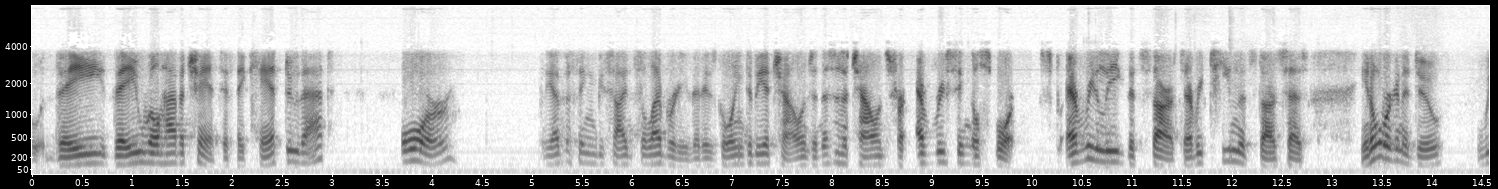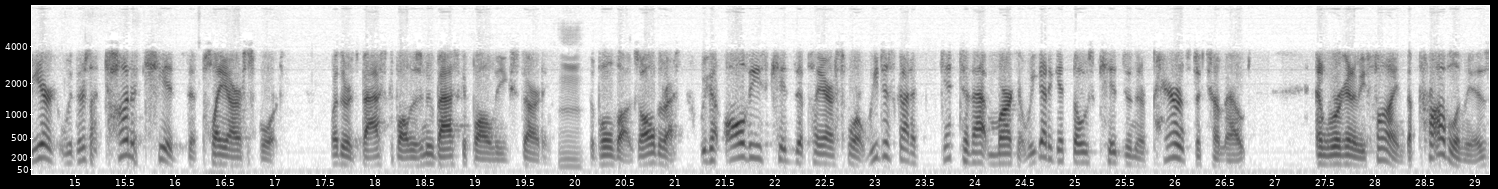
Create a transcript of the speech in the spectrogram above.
they they will have a chance if they can't do that or the other thing besides celebrity that is going to be a challenge and this is a challenge for every single sport every league that starts every team that starts says you know what we're going to do we are there's a ton of kids that play our sport whether it's basketball there's a new basketball league starting hmm. the bulldogs all the rest we got all these kids that play our sport we just got to get to that market we got to get those kids and their parents to come out and we're going to be fine the problem is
